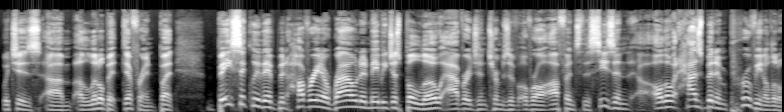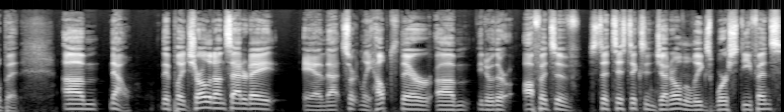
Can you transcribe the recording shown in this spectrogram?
which is um, a little bit different. But basically, they've been hovering around and maybe just below average in terms of overall offense this season, although it has been improving a little bit. Um, now, they played Charlotte on Saturday and that certainly helped their um, you know their offensive statistics in general the league's worst defense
